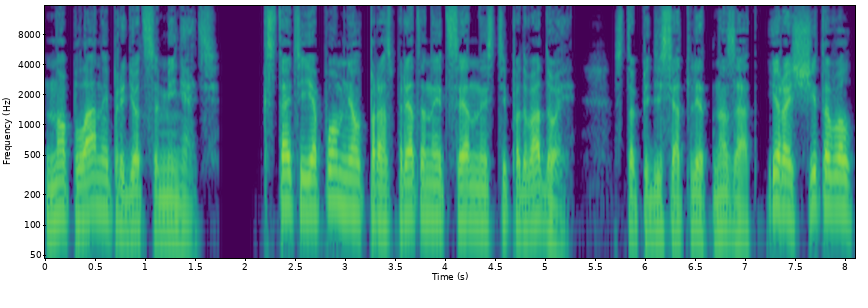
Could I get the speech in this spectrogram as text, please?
но планы придется менять. Кстати, я помнил про спрятанные ценности под водой 150 лет назад и рассчитывал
